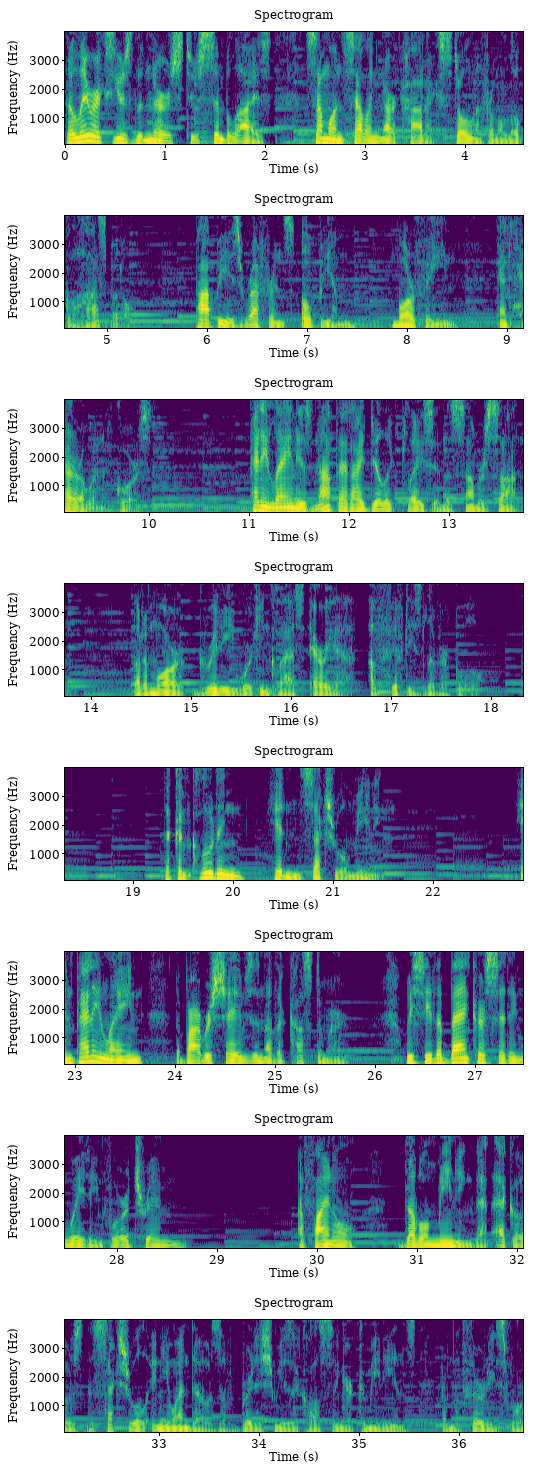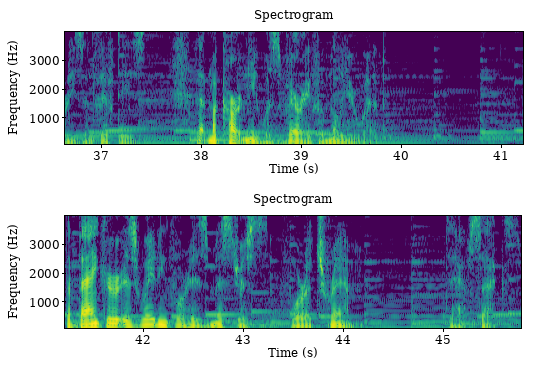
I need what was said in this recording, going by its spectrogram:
The lyrics use the nurse to symbolize someone selling narcotics stolen from a local hospital. Poppies reference opium, morphine, and heroin, of course. Penny Lane is not that idyllic place in the summer sun, but a more gritty working class area of 50s Liverpool. The concluding hidden sexual meaning. In Penny Lane, the barber shaves another customer. We see the banker sitting waiting for a trim. A final double meaning that echoes the sexual innuendos of British music hall singer comedians from the 30s, 40s, and 50s that McCartney was very familiar with. The banker is waiting for his mistress for a trim to have sex.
